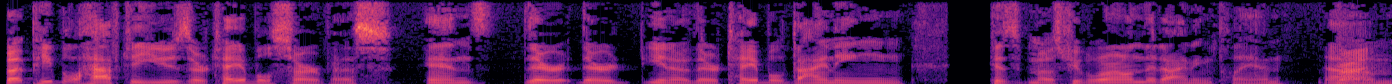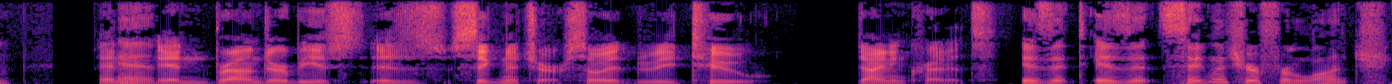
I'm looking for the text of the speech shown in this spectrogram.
But people have to use their table service and their their you know their table dining because most people are on the dining plan. Um, And, And- and Brown Derby is is signature, so it would be two dining credits. Is it is it signature for lunch?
